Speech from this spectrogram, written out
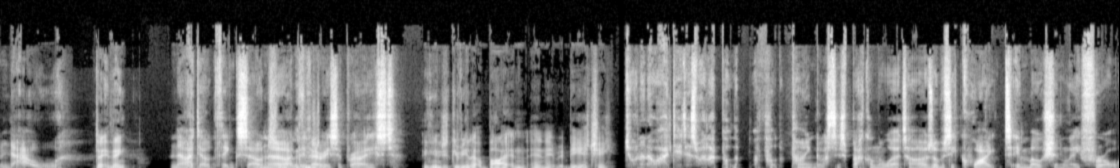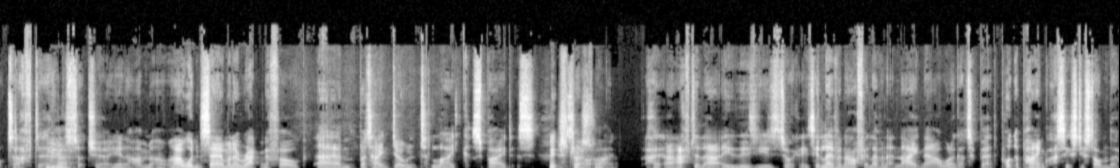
No. Don't you think? No, I don't think so. That's No. I'd be very surprised. You can just give you a little bite and, and it would be itchy. Do you want to know what I did as well? I put the I put the pint glasses back on the worktop. I was obviously quite emotionally fraught after Yeah. such a you know. I'm I wouldn't say I'm an arachnophobe, um, but I don't like spiders. It's So stressful. I, I, after that, it it's, talking- it's eleven, half eleven at night now. I want to go to bed. Put the pint glasses just on the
